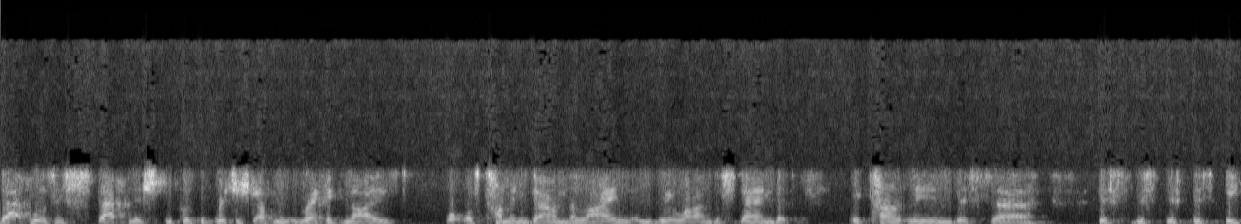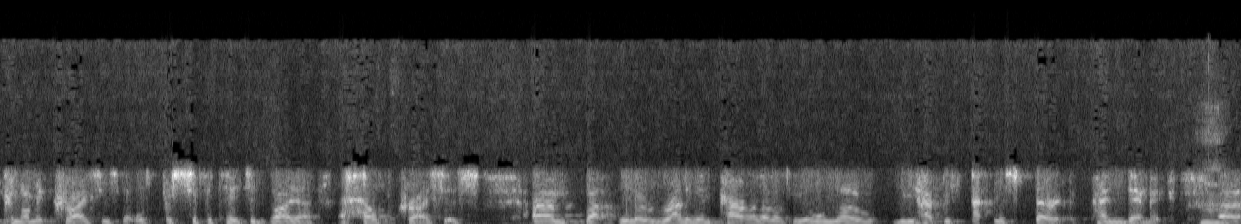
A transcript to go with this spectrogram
That was established because the British government recognized what was coming down the line. And we all understand that we're currently in this uh, this, this, this, this, economic crisis that was precipitated by a, a health crisis. Um, but, you know, running in parallel, as we all know, we have this atmospheric pandemic hmm. uh,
